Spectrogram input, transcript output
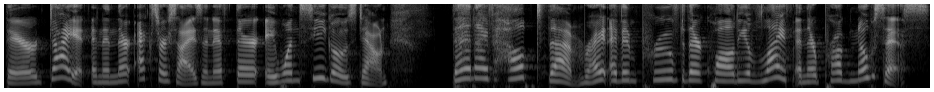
their diet and in their exercise and if their A1C goes down. Then I've helped them, right? I've improved their quality of life and their prognosis.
